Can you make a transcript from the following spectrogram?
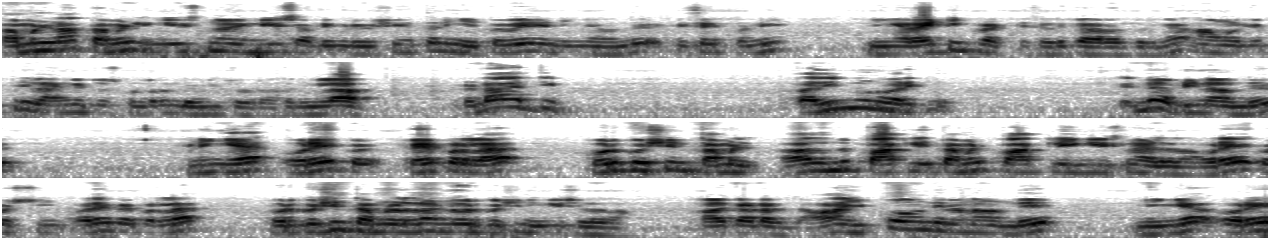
தமிழ்னா தமிழ் இங்கிலீஷ்னா இங்கிலீஷ் அப்படிங்கிற விஷயத்த நீங்கள் இப்போவே நீங்கள் வந்து டிசைட் பண்ணி நீங்கள் ரைட்டிங் ப்ராக்டிஸ் எடுக்க ஆரம்பிச்சிருங்க. நான் உங்களுக்கு எப்படி லாங்குவேஜ் யூஸ் பண்ணுறதுன்னு தெரிஞ்சு சொல்கிறேன் சரிங்களா? ரெண்டாயிரத்தி பதிமூணு வரைக்கும் என்ன அப்படின்னா வந்து நீங்கள் ஒரே பேப்பரில் ஒரு கொஸ்டின் தமிழ். அதாவது வந்து பார்ட்லி தமிழ் பார்ட்லி இங்கிலீஷ்லாம் எழுதலாம். ஒரே கொஸ்டின் ஒரே பேப்பரில் ஒரு கொஸ்டின் தமிழ் எழுதலாம் இன்னொரு கொஸ்டின் இங்கிலீஷ் எழுதலாம். அது கரெக்டாக இருக்குது ஆனால் இப்போ வந்து என்னென்னா வந்து நீங்கள் ஒரே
